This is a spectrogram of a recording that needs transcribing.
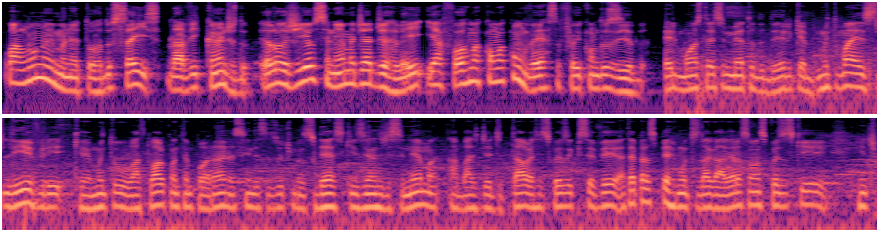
O aluno e monitor do SEIS, Davi Cândido, elogia o cinema de Adirley e a forma como a conversa foi conduzida. Ele mostra esse método dele que é muito mais livre, que é muito atual, contemporâneo, assim, desses últimos 10, 15 anos de cinema, a base de edital, essas coisas que você vê, até pelas perguntas da galera, são as coisas que a gente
